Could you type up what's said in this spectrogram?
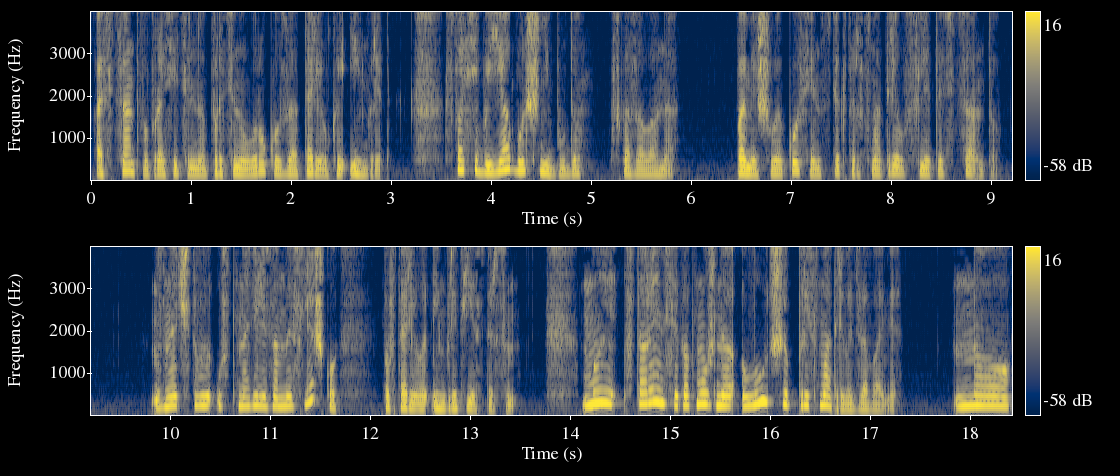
Официант вопросительно протянул руку за тарелкой Ингрид. «Спасибо, я больше не буду», — сказала она. Помешивая кофе, инспектор смотрел вслед официанту. «Значит, вы установили за мной слежку?» — повторила Ингрид Есперсон. «Мы стараемся как можно лучше присматривать за вами. Но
